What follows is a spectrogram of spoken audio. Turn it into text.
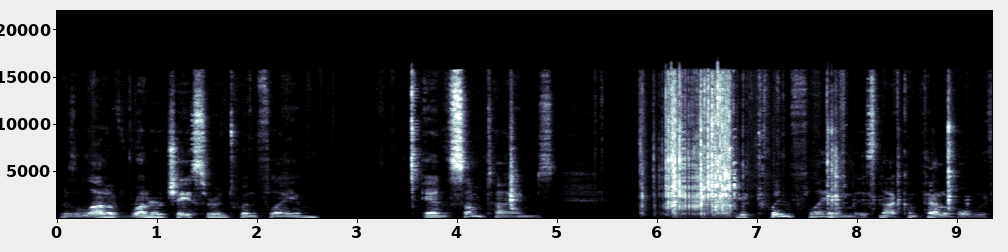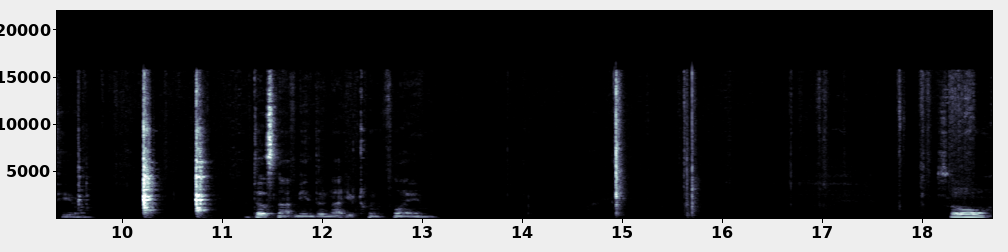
There's a lot of runner chaser and twin flame. And sometimes your twin flame is not compatible with you does not mean they're not your twin flame. So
